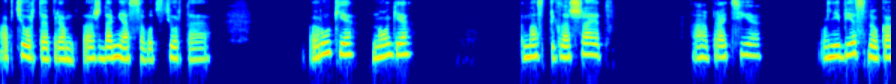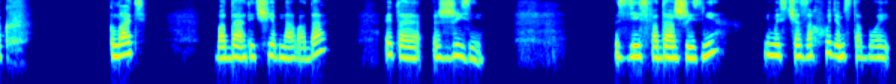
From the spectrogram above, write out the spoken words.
обтертая прям аж до мяса, вот стертая руки, ноги. Нас приглашает а, пройти в небесную, как гладь вода, лечебная вода – это жизнь. Здесь вода жизни, и мы сейчас заходим с тобой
